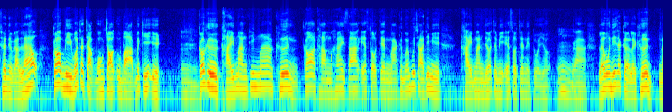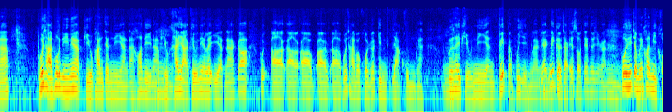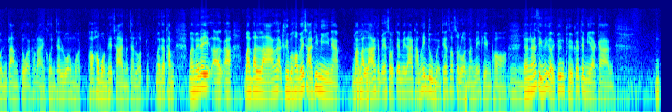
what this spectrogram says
เช่นเดียวกันแล้วก็มีวัฏจักรวงจรอุบาทเมื่อกี้อีก อืม ก็คือไขมันที่มากขึ้น ก็ทำให้สร้างเอสโตรเจนมากขึ้นเพราะฉะนั้นผู้ชายที่มีไขมันเยอะจะมีเอสโตรเจนในตัวเยอะอืม อ่าแล้ววันนี้จะเกิดอะไรขึ้นนะ ผู้ชายพวกนี้เนี่ยผิวพรรณจะเนียนอะข้อดีนะอืมผิวใครอยากผิวเนียนละเอียดนะ ก็ ผู้เอ่อเอ่อเอ่อเอ่อเอ่อผู้ชายบางคนก็กินยาคุมไงเพื่อให้ผิวเนียนกริบแบบผู้หญิงเลยเนี่ยอืมนี่เกิดจากเอสโตรเจนด้วยใช่ไหมอืมพวกนี้จะไม่ค่อยมีขนตามตัวเท่าไหร่ขนจะร่วงหมด เพราะฮอร์โมนเพศชายมันจะลดมันจะทำมันไม่ได้เอ่อเอ่อมันบาลานซ์อะคือฮอร์โมนเพศชายที่มีเนี่ยมันอืมบาลานซ์กับเอสโตรเจนไม่ได้ทำให้ดูเหมือนเทสโทสเตอโรนมันไม่เพียงพออมดังนั้นสิ่งที่เกิดขึ้นคือก็จะมีอาการ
